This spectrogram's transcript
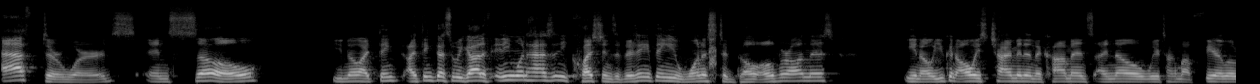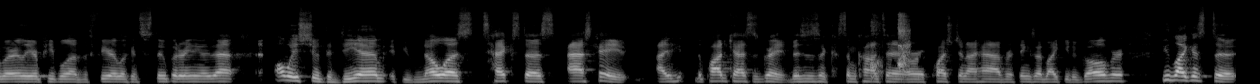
afterwards. And so, you know, I think I think that's what we got. If anyone has any questions, if there's anything you want us to go over on this, you know, you can always chime in in the comments. I know we were talking about fear a little bit earlier. People have the fear of looking stupid or anything like that. Always shoot the DM. If you know us, text us, ask, hey, I the podcast is great. This is a, some content or a question I have or things I'd like you to go over. If you'd like us to,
